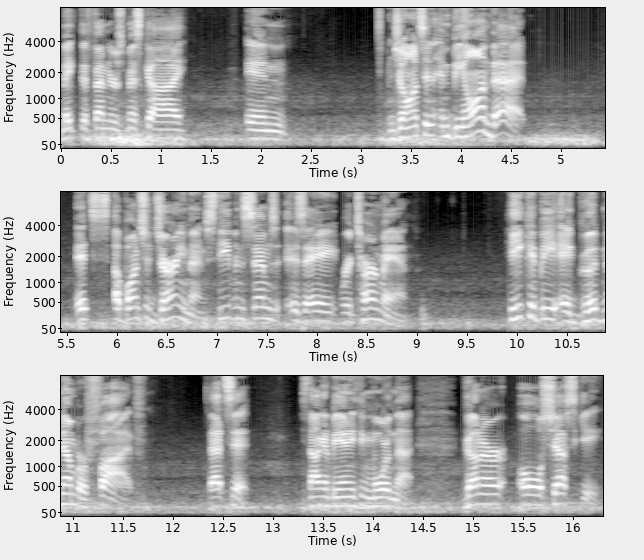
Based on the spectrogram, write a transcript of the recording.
make defenders miss guy in Johnson. And beyond that, it's a bunch of journeymen. Steven Sims is a return man. He could be a good number five. That's it. He's not going to be anything more than that. Gunnar Olszewski,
